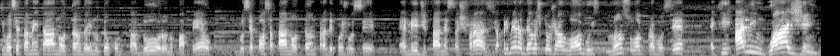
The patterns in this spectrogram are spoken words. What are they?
se você também está anotando aí no teu computador ou no papel, que você possa estar tá anotando para depois você é, meditar nessas frases. A primeira delas que eu já logo lanço logo para você é que a linguagem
